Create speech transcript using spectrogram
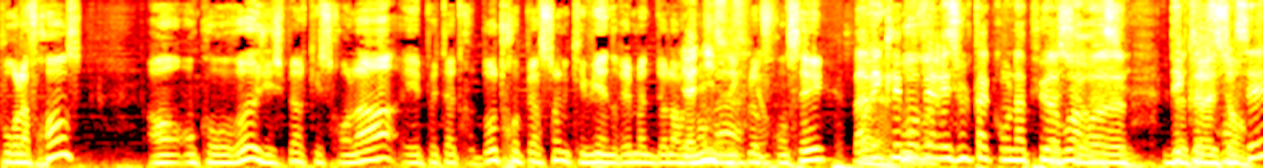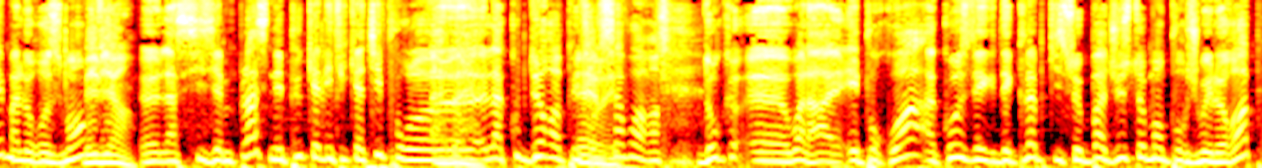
pour la France. En- encore heureux, j'espère qu'ils seront là et peut-être d'autres personnes qui viendraient mettre de l'argent Nice, dans les hein. clubs français. Bah, avec Ouais. les mauvais résultats qu'on a pu Bien avoir sûr, euh, des clubs français, malheureusement, Mais viens. euh, la sixième place n'est plus qualificative pour euh, Ah ben. la Coupe d'Europe, il Eh faut le ouais. savoir. hein. Donc euh, voilà, et pourquoi? À cause des, des clubs qui se battent justement pour jouer l'Europe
